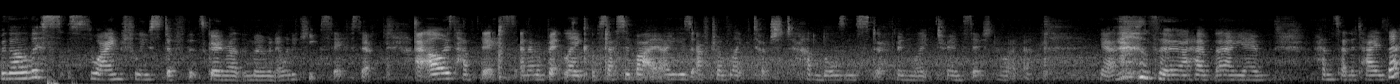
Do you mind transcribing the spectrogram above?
With all this swine flu stuff that's going around at the moment, I want to keep safe, so I always have this, and I'm a bit like obsessive about it. I use it after I've like touched handles and stuff in like train station or whatever. Yeah, so I have my um, hand sanitizer.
